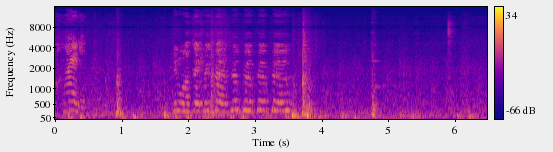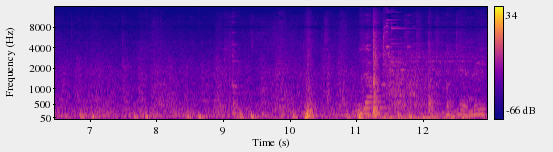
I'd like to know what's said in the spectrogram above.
hiding. He wants to take big fat poo poo poo poo. Was that one? Okay, dude.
